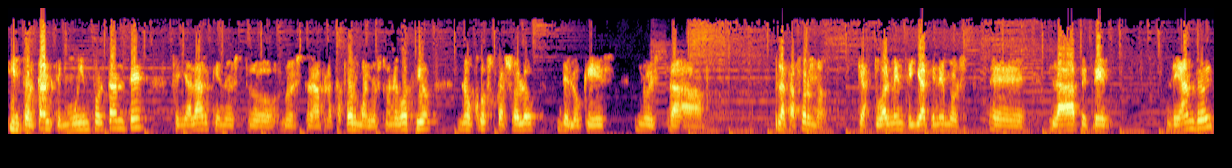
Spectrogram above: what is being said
importante, muy importante, señalar que nuestro, nuestra plataforma, nuestro negocio, no consta solo de lo que es nuestra plataforma, que actualmente ya tenemos eh, la app de Android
